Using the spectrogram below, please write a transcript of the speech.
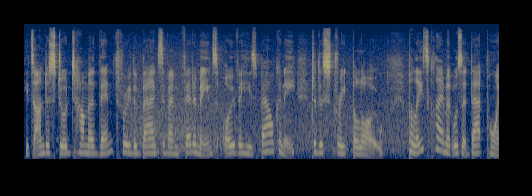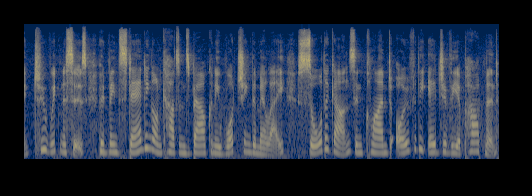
It's understood Tumara then threw the bags of amphetamines over his balcony to the street below. Police claim it was at that point two witnesses who'd been standing on Cousins' balcony watching the melee saw the guns and climbed over the edge of the apartment,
